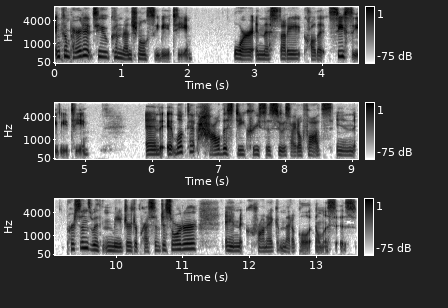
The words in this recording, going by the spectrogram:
and compared it to conventional CBT, or in this study, called it CCBT. And it looked at how this decreases suicidal thoughts in persons with major depressive disorder and chronic medical illnesses.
